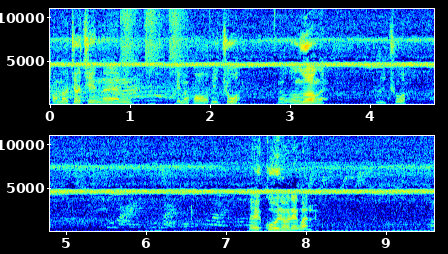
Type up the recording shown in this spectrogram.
còn nó chưa chín thì nó có vị chua. Nó ương ương ấy, vị chua. Đây, củi nó đây các bạn. Đó.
